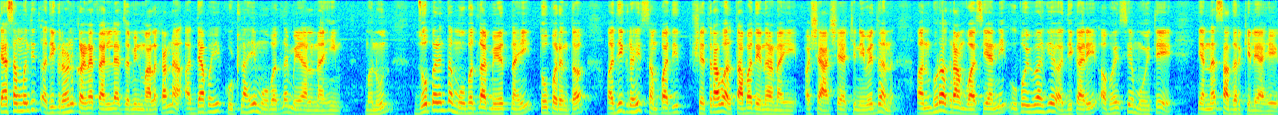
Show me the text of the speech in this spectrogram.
त्या संबंधित अधिग्रहण करण्यात आलेल्या जमीन मालकांना अद्यापही कुठलाही मोबदला मिळाला नाही. म्हणून जोपर्यंत मोबदला मिळत नाही तोपर्यंत अधिग्रहित संपादित क्षेत्रावर ताबा देणार नाही अशा आशयाचे निवेदन अनभोरा ग्रामवासियांनी उपविभागीय अधिकारी अभयसिंह मोहिते यांना सादर केले आहे.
